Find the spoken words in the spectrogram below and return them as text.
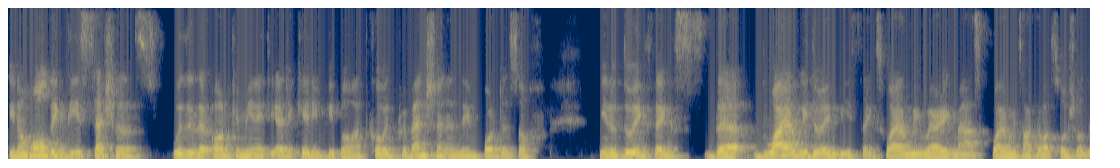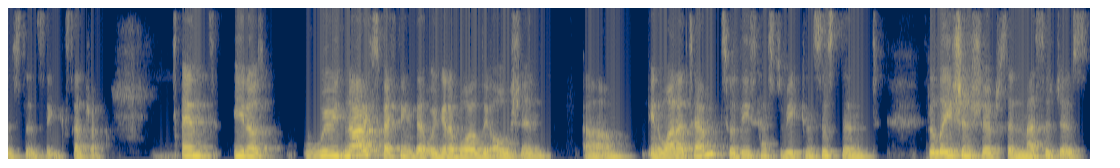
you know holding these sessions within their own community educating people about covid prevention and the importance of you know doing things the why are we doing these things? Why are we wearing masks? Why are we talking about social distancing etc and you know we're not expecting that we're going to boil the ocean um, in one attempt. So these has to be consistent relationships and messages.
